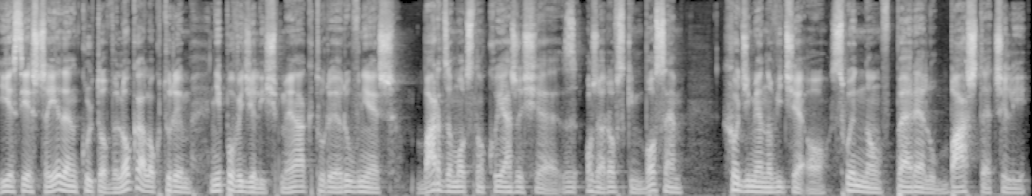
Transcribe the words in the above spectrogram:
Jest jeszcze jeden kultowy lokal, o którym nie powiedzieliśmy, a który również bardzo mocno kojarzy się z ożarowskim bossem. Chodzi mianowicie o słynną w PRL-u basztę, czyli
